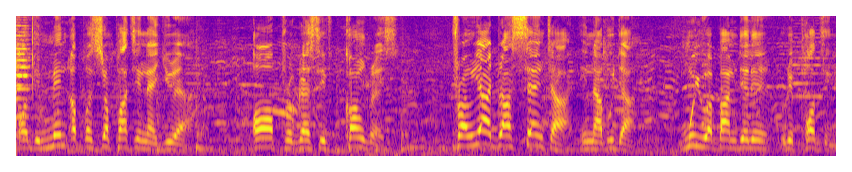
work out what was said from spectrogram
of the main opposition party in Nigeria, All Progressive Congress. From Yaradua Center in Abuja, Muyiwa Bamdele reporting.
